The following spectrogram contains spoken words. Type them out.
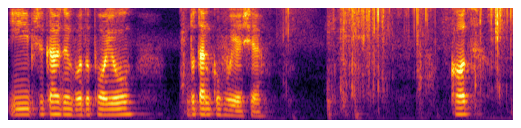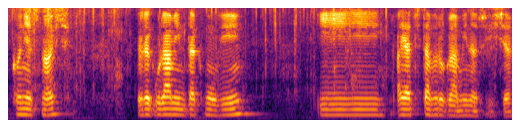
i przy każdym wodopoju dotankowuję się. Koc, konieczność. Regulamin tak mówi. I, a ja czytam regulamin oczywiście.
